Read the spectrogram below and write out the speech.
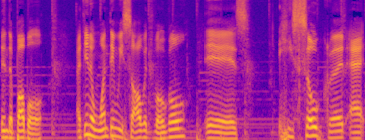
in the bubble, I think the one thing we saw with Vogel is he's so good at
